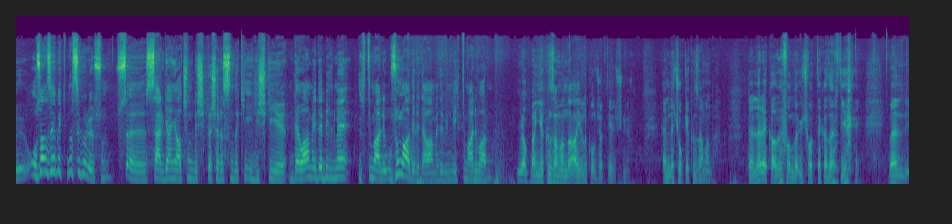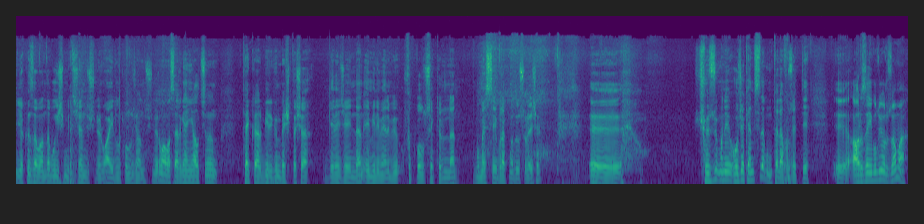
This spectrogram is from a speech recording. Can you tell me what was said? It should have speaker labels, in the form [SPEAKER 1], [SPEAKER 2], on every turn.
[SPEAKER 1] Ee, Ozan Zeybek nasıl görüyorsun S- e, Sergen Yalçın Beşiktaş arasındaki ilişkiyi devam edebilme ihtimali, uzun vadeli devam edebilme ihtimali var mı?
[SPEAKER 2] Yok ben yakın zamanda ayrılık olacak diye düşünüyorum. Hem de çok yakın zamanda. Derler ya kahve falında 3 vakte kadar diye. ben yakın zamanda bu işin biteceğini düşünüyorum. Ayrılık olacağını düşünüyorum ama Sergen Yalçın'ın tekrar bir gün Beşiktaş'a geleceğinden eminim. Yani bir futbol sektöründen bu mesleği bırakmadığı sürece. Ee, çözüm hani hoca kendisi de bunu telaffuz etti. Ee, arızayı buluyoruz ama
